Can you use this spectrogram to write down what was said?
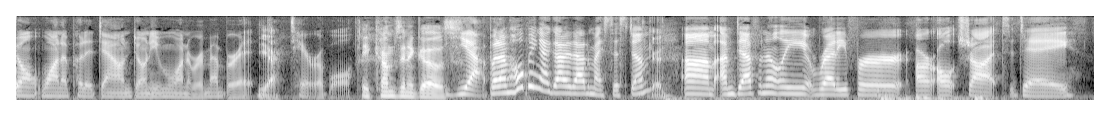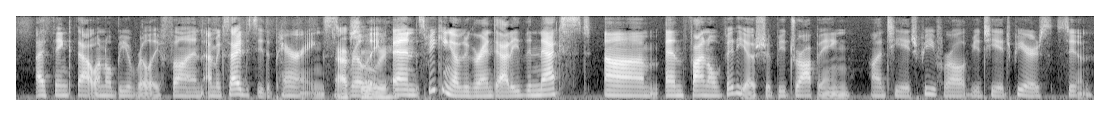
don't want to put it down, don't even want to remember it. Yeah. Terrible. It comes and it goes. Yeah, but I'm hoping I got it out of my system. Good. Um, I'm definitely ready for our alt shot day. I think that one will be really fun. I'm excited to see the pairings. Absolutely. Really. And speaking of the granddaddy, the next um, and final video should be dropping on THP for all of you THPers soon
